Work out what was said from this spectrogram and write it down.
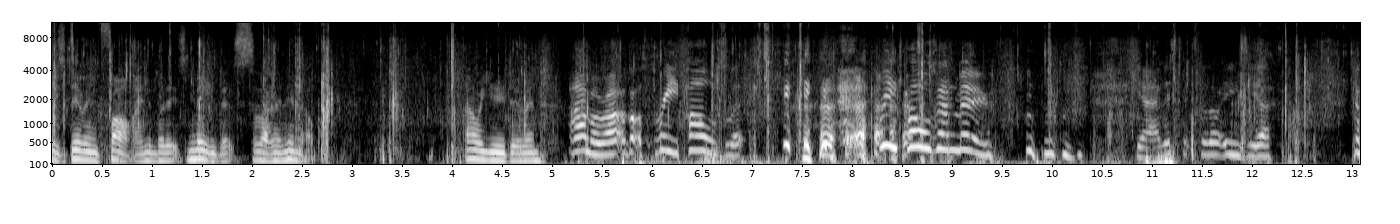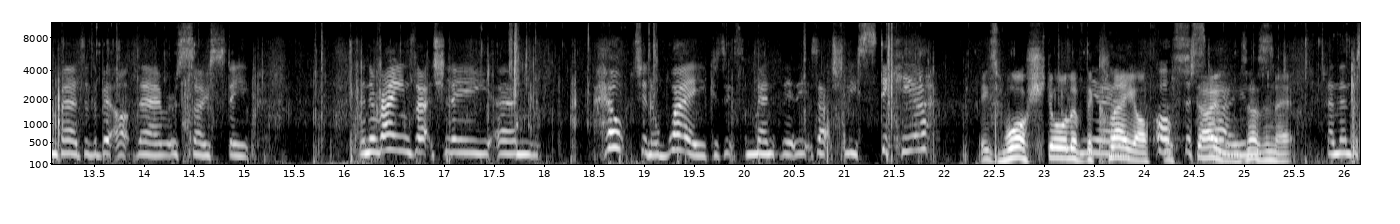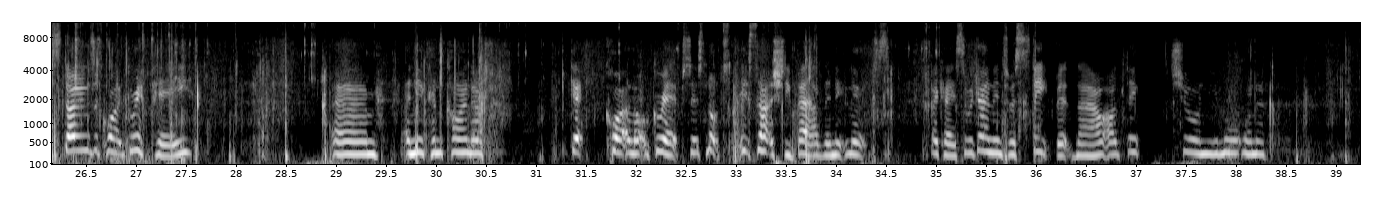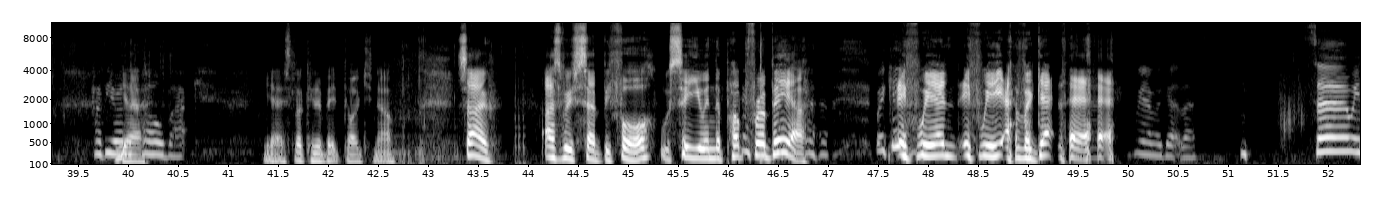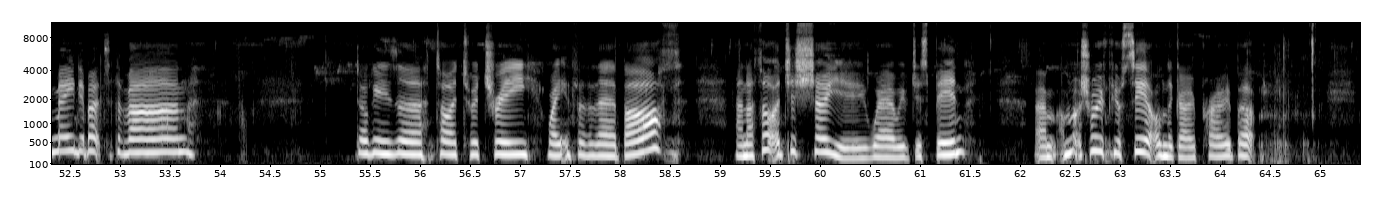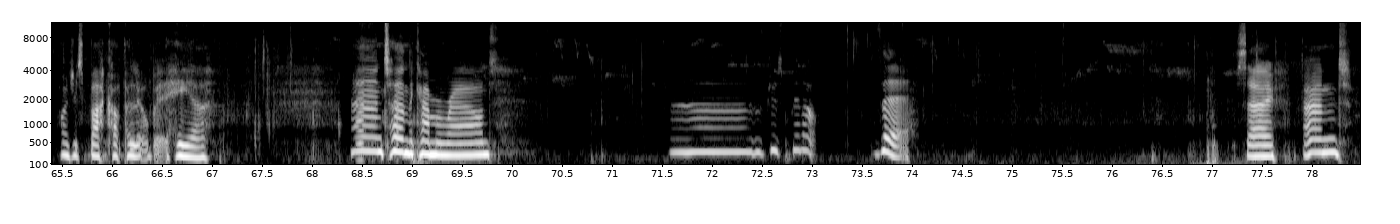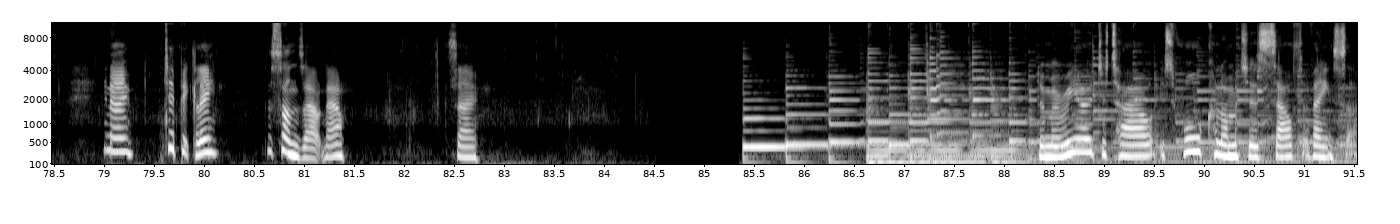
is doing fine, but it's me that's slowing him up. How are you doing? I'm alright, I've got three poles, look. three poles and move. yeah, this bit's a lot easier compared to the bit up there, it was so steep. And the rain's actually um, helped in a way because it's meant that it's actually stickier It's washed all of the Yeah, clay off, off the, the stones, stones. hasn't it? and then the stones are quite grippy um, and you can kind of get quite a lot of grip so it's not it's actually better than it looks okay so we're going into a steep bit now i think Shaun you might want to have your Yeah. pole back Yeah, it's looking a bit dodgy now. So, as we've said before, we'll see you in the pub for a beer. We if we en- if we ever get there. if we ever get there. So we made it back to the van. Doggies are tied to a tree waiting for their bath. And i thought i'd just show you where we've just been. Um, i'm not sure if you'll see it on the gopro but i'll just back up a little bit here and turn the camera around and we've just been up there so and you know typically the sun's out now so The Morillo de Tou is 4 kilometres south of Ainsa.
